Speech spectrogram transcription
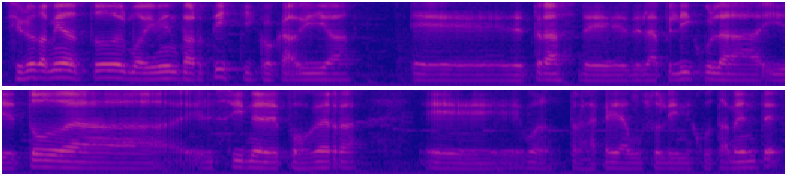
sino también a todo el movimiento artístico que había eh, detrás de, la película y de todo el cine de posguerra, eh, bueno, tras la caída de Mussolini justamente.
